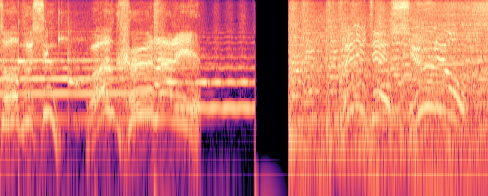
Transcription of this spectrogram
造武神ワン風なり。これにて終了。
